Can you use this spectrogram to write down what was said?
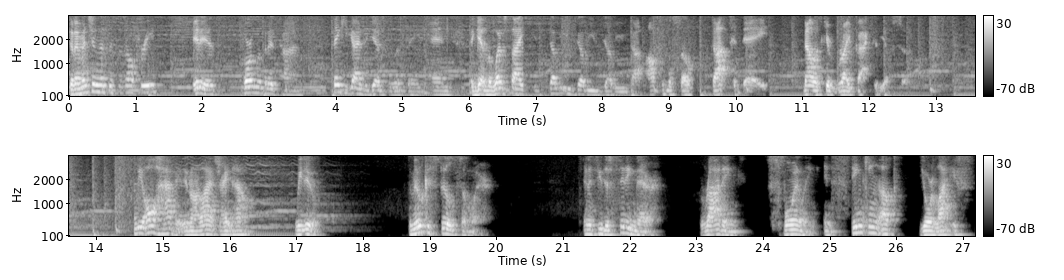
Did I mention that this is all free? It is for a limited time. Thank you guys again for listening. And again, the website is www.optimalself.today. Now let's get right back to the episode. We all have it in our lives right now. We do. The milk is spilled somewhere, and it's either sitting there, rotting, spoiling, and stinking up your life.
